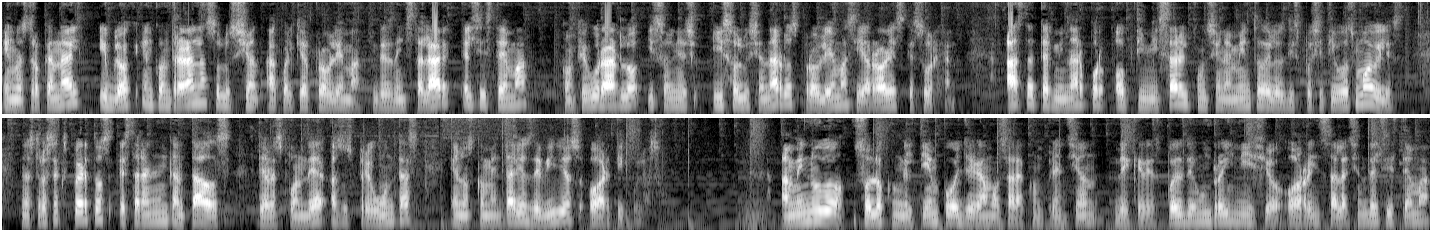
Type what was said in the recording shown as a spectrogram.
En nuestro canal y blog encontrarán la solución a cualquier problema, desde instalar el sistema, configurarlo y, solucionar los problemas y errores que surjan hasta terminar por optimizar el funcionamiento de los dispositivos móviles. Nuestros expertos estarán encantados de responder a sus preguntas en los comentarios de vídeos o artículos. A menudo, solo con el tiempo llegamos a la comprensión de que después de un reinicio o reinstalación del sistema,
